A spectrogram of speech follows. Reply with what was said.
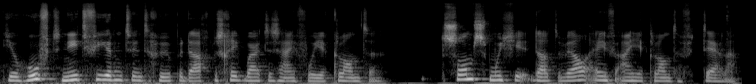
Je hoeft niet 24 uur per dag beschikbaar te zijn voor je klanten. soms moet je dat wel even aan je klanten vertellen.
